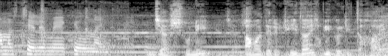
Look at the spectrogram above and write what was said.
আমার ছেলে মেয়ে কেউ নাই। যা শুনে আমাদের হৃদয় বিগলিত হয়।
